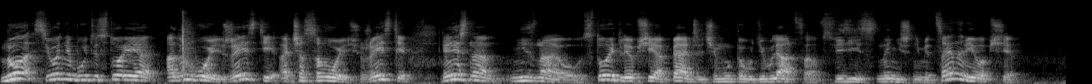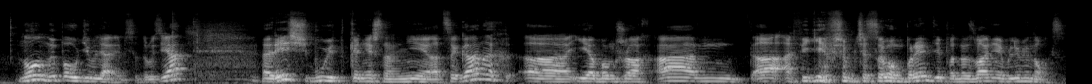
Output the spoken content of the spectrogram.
Но сегодня будет история о другой жести, о часовой еще жести. Конечно, не знаю, стоит ли вообще опять же чему-то удивляться в связи с нынешними ценами вообще. Но мы поудивляемся, друзья. Речь будет, конечно, не о цыганах э, и о бомжах, а о офигевшем часовом бренде под названием Luminox.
